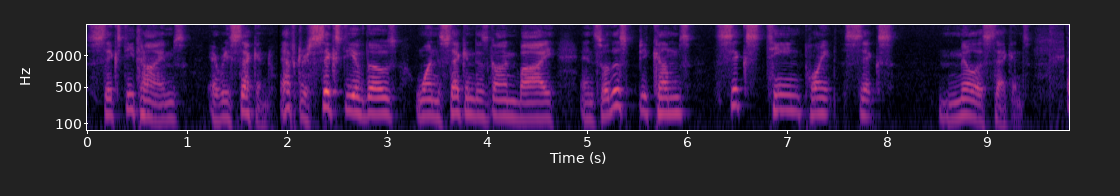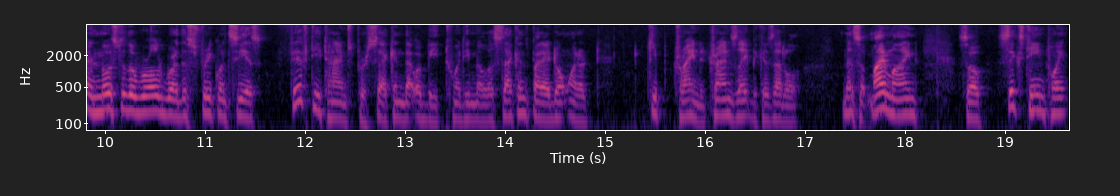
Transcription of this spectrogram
60 times every second. After 60 of those, one second has gone by, and so this becomes 16.6 milliseconds. And most of the world where this frequency is 50 times per second, that would be 20 milliseconds, but I don't want to keep trying to translate because that'll mess up my mind. So 16.6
